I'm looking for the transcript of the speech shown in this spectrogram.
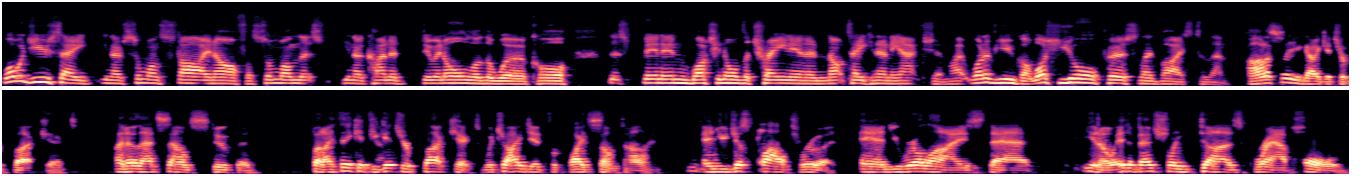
what would you say you know someone starting off or someone that's you know kind of doing all of the work or that's been in watching all the training and not taking any action? Like what have you got? What's your personal advice to them? Honestly, you got to get your butt kicked. I know that sounds stupid, but I think if you get your butt kicked, which I did for quite some time, and you just plow through it and you realize that, you know, it eventually does grab hold.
